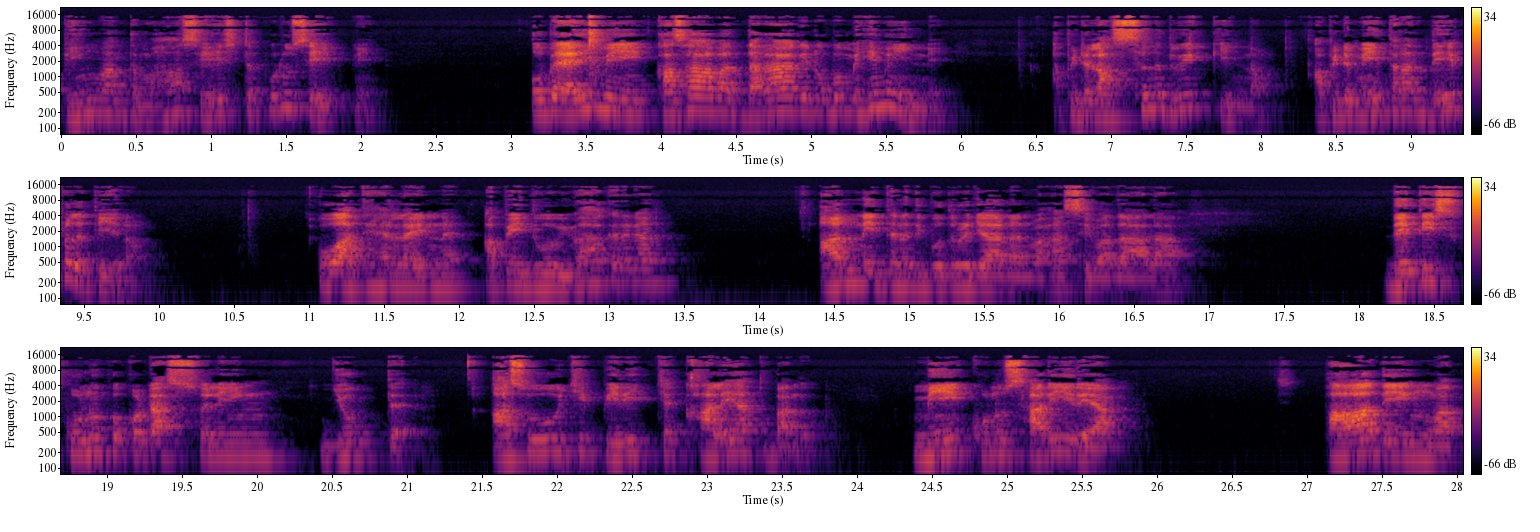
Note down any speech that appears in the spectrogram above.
පින්වන්ත මහා ශේෂ්ඨ පුරුසේක්නේ ඔබ ඇයි මේ කසාවත් දරාගෙන ඔබ මෙහෙම ඉන්නේ? අපිට ලස්සන දුවෙක් ඉන්නවා. අපිට මේ තරන් දේපල තියෙනවා. ඕ අතහැල්ලා එන්න අපේ දුව විවාහ කරගන්න. අන්න එතනදි බුදුරජාණන් වහන්සේ වදාලා දෙතිස් කුණුප කොටස්වලින් යුක්ත අසූචි පිරිච්ච කලයක් බඳු මේ කුණු ශරීරයක් පාදයෙන්වත්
